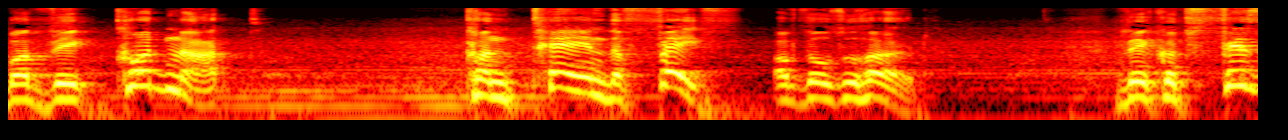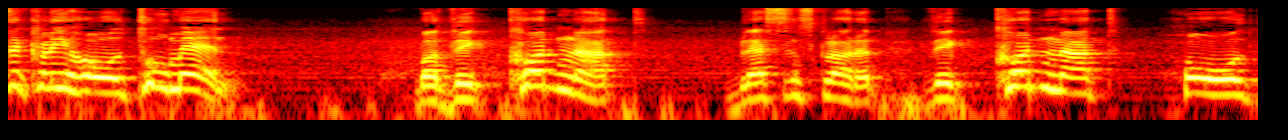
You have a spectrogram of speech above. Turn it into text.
But they could not contain the faith of those who heard. They could physically hold two men, but they could not blessings clouded, they could not hold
